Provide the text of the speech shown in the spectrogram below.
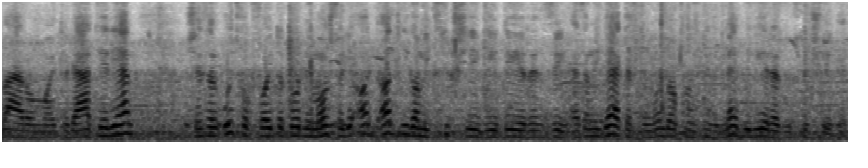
várom majd, hogy átérjen És ez úgy fog folytatódni most, hogy addig, amíg szükségét érzi, ezen így elkezdtünk gondolkozni, hogy meddig érezzük szükségét.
